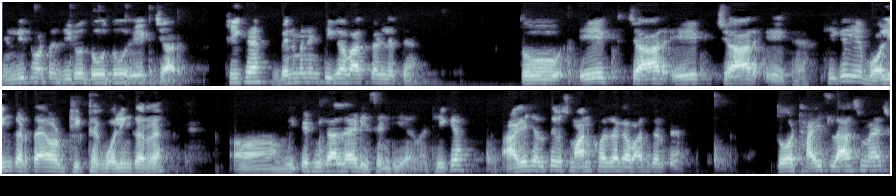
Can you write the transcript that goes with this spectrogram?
हिंदी थॉट में ज़ीरो दो दो एक चार, ठीक है? बेन मेनेंटी का बात कर लेते हैं। तो एक चार एक चार एक है, ठीक है? ये बॉलिंग करता है और ठीक ठाक बॉलिंग कर रहा है। विकेट निकाल रहा है रिसेंट ईयर में, ठीक है? आगे चलते हैं, उस्मान ख्वाजा का बात करते हैं। तो 28 लास्ट मैच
